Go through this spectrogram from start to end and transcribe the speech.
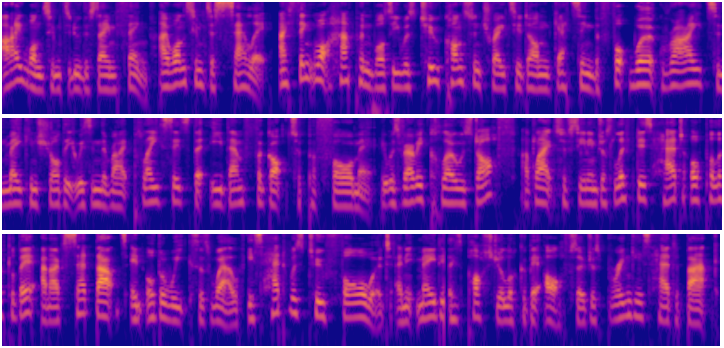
I want him to do the same thing. I want him to sell it. I think what happened was he was too concentrated on getting the footwork right and making sure that it was in the right places that he then forgot to perform it. It was very closed off. I'd like to have seen him just lift his head up a little bit, and I've said that in other weeks as well. His head was too forward and it made his posture look a bit off. So just bring his head back,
